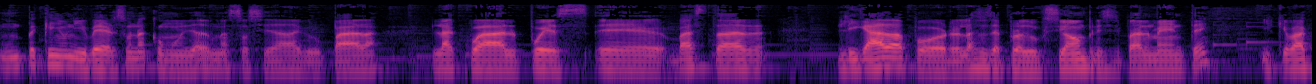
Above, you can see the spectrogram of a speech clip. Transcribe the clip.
un- un pequeño universo, una comunidad, una sociedad agrupada, la cual pues eh, va a estar ligada por lazos de producción principalmente y que va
